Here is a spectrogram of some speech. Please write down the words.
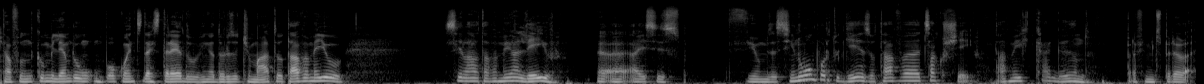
tava falando que eu me lembro um, pouco antes da estreia do Vingadores Ultimato, eu tava meio... Sei lá, eu tava meio alheio a, a esses filmes, assim. No bom português, eu tava de saco cheio. Tava meio que cagando pra filme de super-herói.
